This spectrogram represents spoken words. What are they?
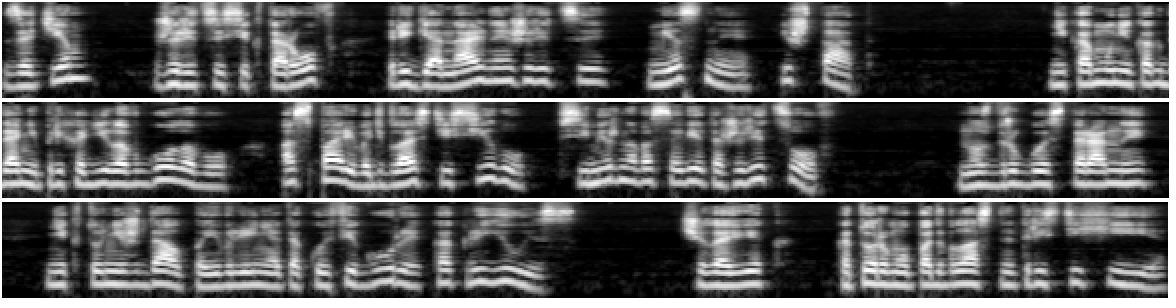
Затем жрецы секторов, региональные жрецы, местные и штат. Никому никогда не приходило в голову оспаривать власть и силу Всемирного Совета Жрецов. Но, с другой стороны, никто не ждал появления такой фигуры, как Льюис. Человек, которому подвластны три стихии.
